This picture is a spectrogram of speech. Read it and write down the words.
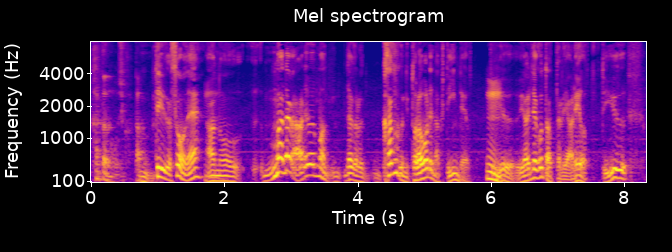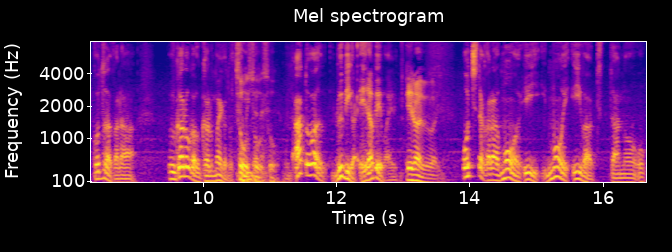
肩の押し方、うん。っていうかそうね、うん。あのまあだからあれはまあだから家族にとらわれなくていいんだよっていう、やりたいことあったらやれよっていうことだから受かろうが受かるまいがどっちでもいいんじゃないそうあとはルビが選べばいい選べばいい。落ちたからもういいもういいわっつってあのお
